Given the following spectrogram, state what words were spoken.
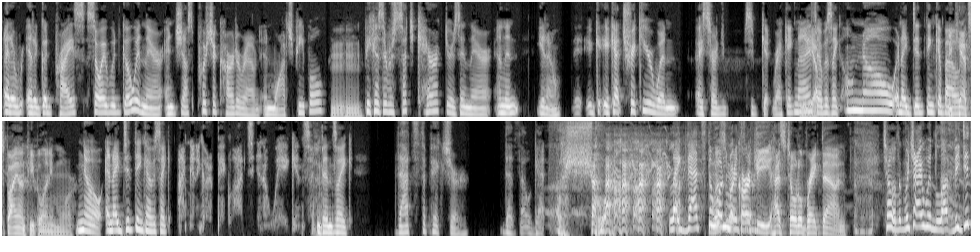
at a at a good price. So I would go in there and just push a cart around and watch people hmm because there were such characters in there. And then you know it, it got trickier when I started to get recognized. Yep. I was like, oh no, and I did think about You can't spy on people anymore. no, and I did think I was like, I'm going to go to Big Lots in a wig, and so- Ben's like, that's the picture that they'll get for sure. like that's the Melissa one where it's like- McCarthy has total breakdown. Totally, which I would love. They did.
